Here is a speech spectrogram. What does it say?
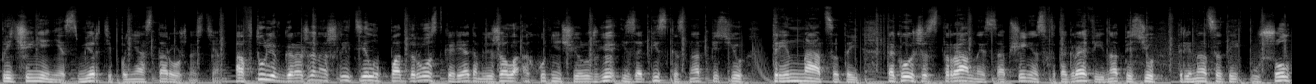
«Причинение смерти по неосторожности». А в Туле в гараже нашли тело подростка, рядом лежало охотничье ружье и записка с надписью «13». Такое же странное Странное сообщение с фотографией и надписью «13 ушел»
